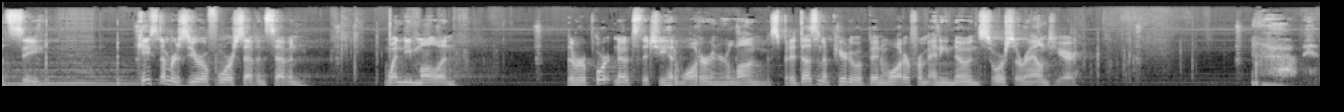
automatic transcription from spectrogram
Let's see. Case number 0477 Wendy Mullen. The report notes that she had water in her lungs, but it doesn't appear to have been water from any known source around here. Oh, man.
